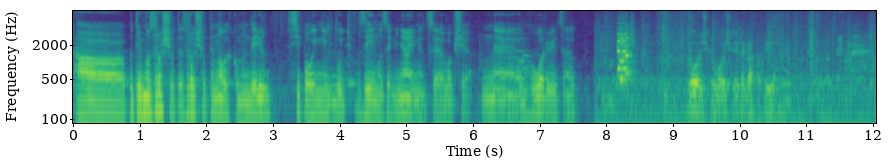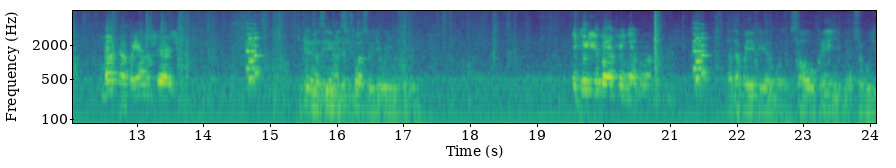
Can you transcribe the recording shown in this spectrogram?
А, потрібно зрощувати, зрощувати нових командирів. Всі повинні бути взаємозаміняємі. Це взагалі не обговорюється. Вовочка, Вовочка, это как по приему? Да, да, я на связи. Теперь назови мне ситуацию, где вы не выходили. Таких ситуаций не было. Тогда поехали работать. Слава Украине, блядь, все будет.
